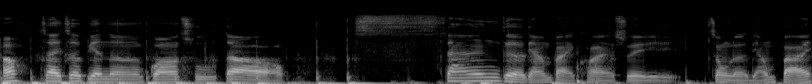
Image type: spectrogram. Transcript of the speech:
好，在这边呢，刮出到三个两百块，所以。中了两百。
